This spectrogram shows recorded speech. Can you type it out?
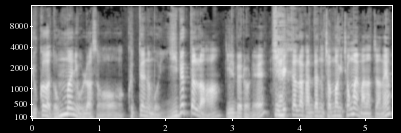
유가가 너무 많이 올라서 그때는 뭐 200달러 1배럴에 200달러 간다는 전망이 정말 많았잖아요.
